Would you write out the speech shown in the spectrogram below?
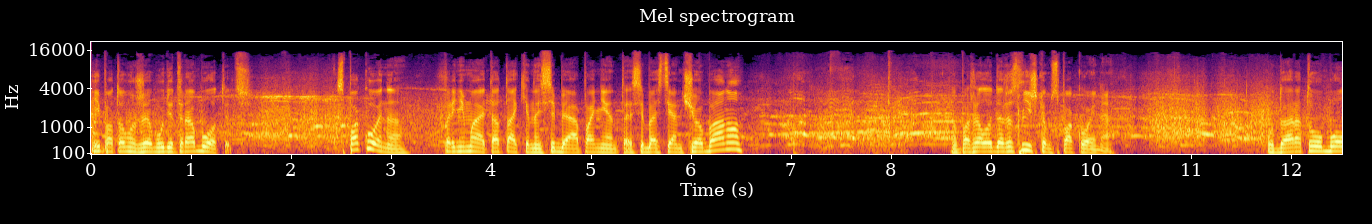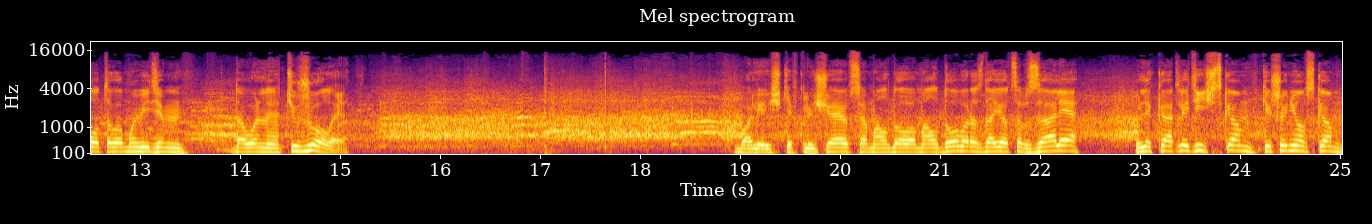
и потом уже будет работать. Спокойно принимает атаки на себя оппонента Себастьян Чобану. Но, пожалуй, даже слишком спокойно. Удары-то у Болотова мы видим довольно тяжелые. Болельщики включаются. Молдова, Молдова раздается в зале. В легкоатлетическом, Кишиневском.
